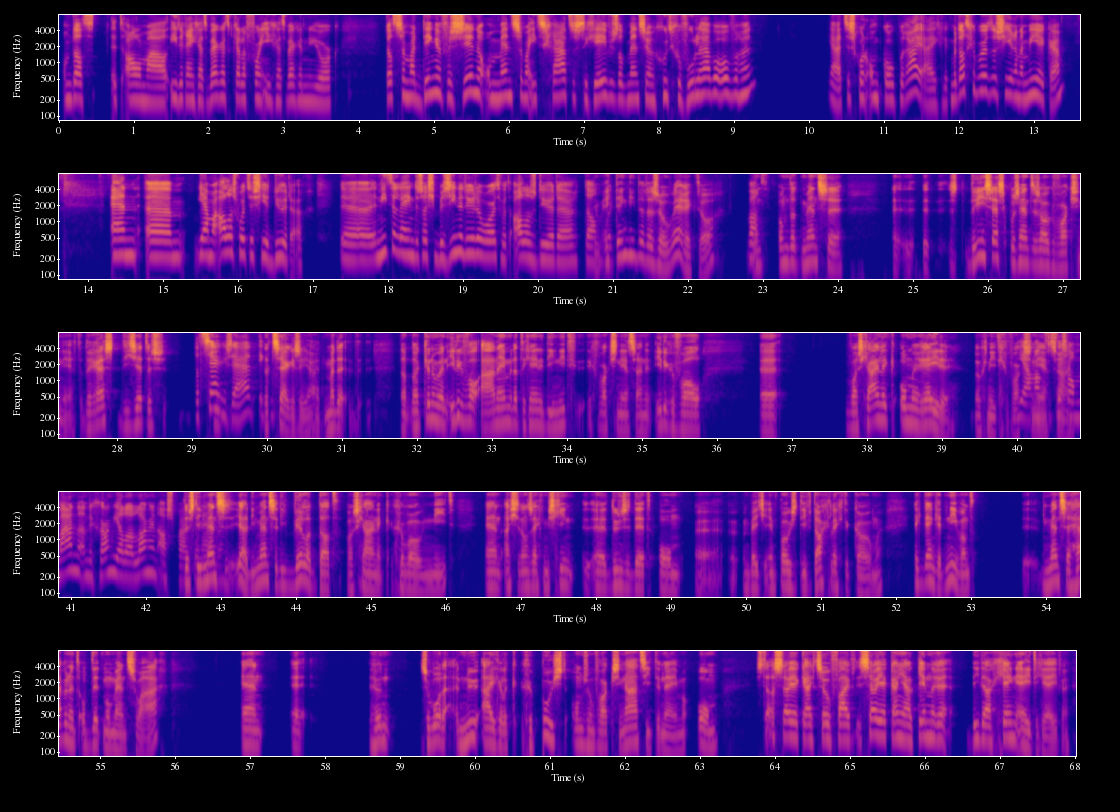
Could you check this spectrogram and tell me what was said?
omdat het allemaal, iedereen gaat weg uit Californië, gaat weg in New York. Dat ze maar dingen verzinnen om mensen maar iets gratis te geven, zodat mensen een goed gevoel hebben over hun. Ja, het is gewoon omkoperij eigenlijk. Maar dat gebeurt dus hier in Amerika. En ehm, ja, maar alles wordt dus hier duurder. De, niet alleen, dus als je benzine duurder wordt, wordt alles duurder. Dan Ik denk niet dat dat zo werkt hoor. Wat? omdat mensen. Uh, uh, 63% is al gevaccineerd. De rest die zit dus dat zeggen ze, hè? Ik... Dat zeggen ze, ja. Maar de, dan, dan, kunnen we in ieder geval aannemen dat degenen die niet gevaccineerd zijn, in ieder geval uh, waarschijnlijk om een reden nog niet gevaccineerd zijn. Ja, want het is al maanden aan de gang. Die hadden al lang een afspraak. Dus die mensen, ja, die mensen die willen dat waarschijnlijk gewoon niet. En als je dan zegt, misschien uh, doen ze dit om uh, een beetje in positief daglicht te komen. Ik denk het niet, want mensen hebben het op dit moment zwaar. En hun, ze worden nu eigenlijk gepusht om zo'n vaccinatie te nemen. Om, stel, stel je krijgt zo vijf, stel je kan jouw kinderen die dag geen eten geven.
